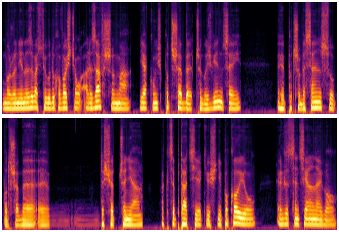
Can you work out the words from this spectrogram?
może nie nazywać tego duchowością, ale zawsze ma jakąś potrzebę czegoś więcej, y, potrzebę sensu, potrzebę y, doświadczenia akceptacji jakiegoś niepokoju egzystencjalnego.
